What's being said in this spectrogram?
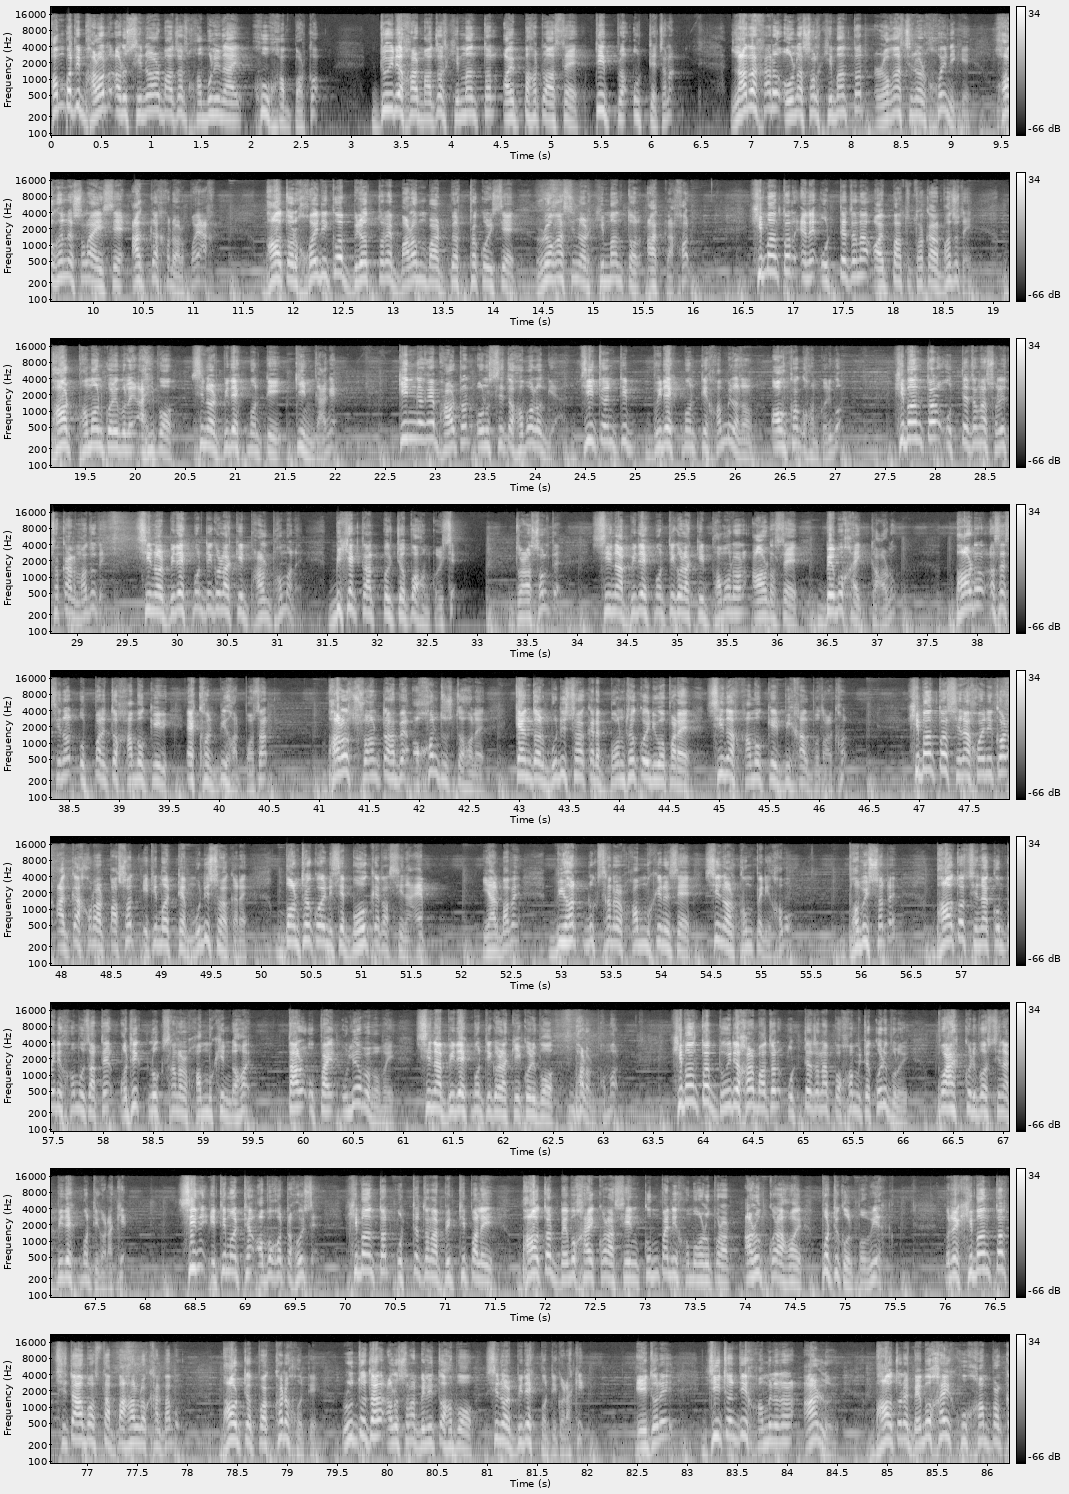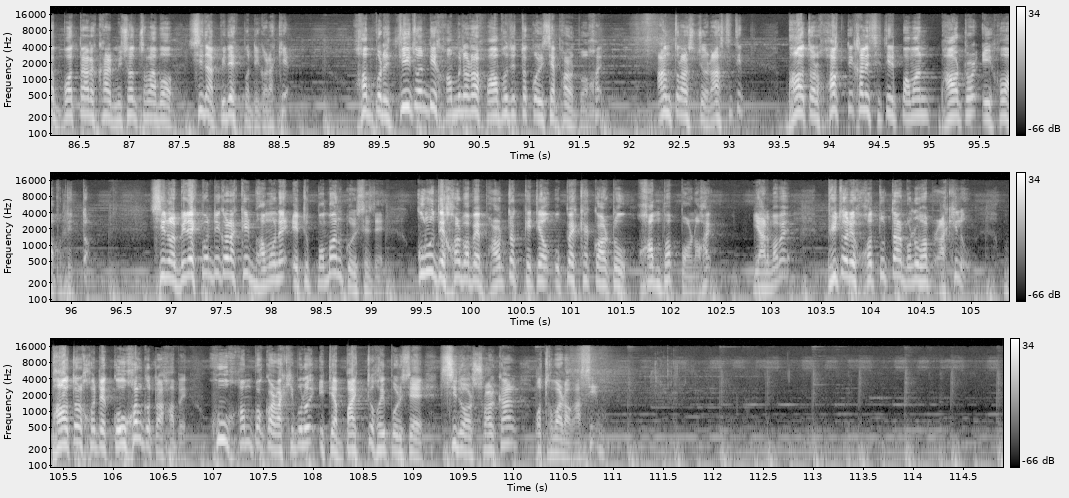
সম্প্ৰতি ভাৰত আৰু চীনৰ মাজত সমূলি নাই সু সম্পৰ্ক দুই দেশৰ মাজত সীমান্তত অব্যাহত আছে তীব্ৰ উত্তেজনা। লাডাখ আৰু অৰুণাচল সীমান্তত ৰঙা চীনৰ সৈনিকে সঘনে চলাই আহিছে আগ্ৰাসনৰ প্ৰয়াস। ভাৰতৰ সৈনিকক বীৰত্বৰে বাৰম্বাৰ ব্যৰ্থ কৰিছে ৰঙা চীনৰ সীমান্তৰ আগ্ৰাসন। সীমান্তত এনে উত্তেজনা অব্যাহত থকাৰ মাজতে ভাৰত ভ্ৰমণ কৰিবলৈ আহিব চীনৰ বিদেশ মন্ত্ৰী কিনগাঙে কিনগাঙে ভাৰতত অনুষ্ঠিত হ'বলগীয়া জি টুৱেণ্টি বিদেশ মন্ত্ৰী সন্মিলনত অংশগ্ৰহণ কৰিব। সীমান্তৰ উত্তেজনা চলি থকাৰ মাজতে চীনৰ বিদেশ মন্ত্ৰীগৰাকীৰ ভাৰত ভ্ৰমণে বিশেষ তাৎপৰ্য বহন কৰিছে। দৰাচলতে চীনা বিদেশ মন্ত্ৰীগৰাকীৰ ভ্ৰমণৰ আঁৰত আছে ব্যৱসায়িক কাৰণো। ভাৰতত আছে চীনত উৎপাদিত সামগ্ৰীৰ এখন বৃহৎ বজাৰ। ভাৰত চূড়ান্তভাৱে অসন্তুষ্ট হ'লে কেন্দ্ৰৰ মোদী চৰকাৰে বন্ধ কৰি দিব পাৰে চীনা সামগ্ৰীৰ বিশাল বজাৰখন। সীমান্ত চীনা সৈনিকৰ আগ্ৰাসনৰ পাছত ইতিমধ্যে মোদী চৰকাৰে বন্ধ কৰি দিছে বহুকেইটা চীনা এপ। ইয়াৰ বাবে বৃহৎ লোকচানৰ সন্মুখীন হৈছে চীনৰ কোম্পানীসমূহ। ভৱিষ্যতে ভাৰতত চীনা কোম্পানীসমূহ যাতে অধিক লোকচানৰ সন্মুখীন নহয় তাৰ উপায় উলিয়াবৰ বাবে চীনা বিদেশ মন্ত্ৰীগৰাকী কৰিব ভাৰত ভ্ৰমণ। সীমান্তত দুই দেশৰ মাজত উত্তেজনা প্ৰশমিত কৰিবলৈ প্ৰয়াস কৰিব চীনা বিদেশ মন্ত্ৰীগৰাকীয়ে। চীন ইতিমধ্যে অৱগত হৈছে সীমান্তত উত্তেজনা বৃদ্ধি পালেই ভাৰতত ব্যৱসায় কৰা চীন কোম্পানীসমূহৰ ওপৰত আৰোপ কৰা হয় প্ৰতিকূল পৰিৱেশ। গতিকে সীমান্তত স্থিতাৱস্থা বাহাল ৰখাৰ বাবে ভাৰতীয় পক্ষৰ সৈতে ৰুদ্ধতাৰ আলোচনা মিলিত হ'ব চীনৰ বিদেশ মন্ত্ৰীগৰাকী। এইদৰে জি টুৱেণ্টি সন্মিলনৰ আঁৰ লৈ ভাৰতৰে ব্যৱসায়িক সু সম্পৰ্ক বৰ্তাই ৰখাৰ মিছন চলাব চীনা বিদেশ মন্ত্ৰীগৰাকীয়ে। সম্প্ৰতি জি টুৱেণ্টি সন্মিলনৰ সভাপতিত্ব কৰিছে ভাৰতবৰ্ষই। আন্তঃৰাষ্ট্ৰীয় ৰাজনীতিত ভাৰতৰ শক্তিশালী স্থিতিৰ প্ৰমাণ ভাৰতৰ এই সভাপতিত্ব। চীনৰ বিদেশ মন্ত্ৰীগৰাকীৰ ভ্ৰমণে এইটো প্ৰমাণ কৰিছে যে কোনো দেশৰ বাবে ভাৰতক কেতিয়াও উপেক্ষা কৰাটো সম্ভৱপৰ নহয়। ইয়াৰ বাবে ভিতৰি শত্ৰুতাৰ মনোভাৱ ৰাখিলেও ভাৰতৰ সৈতে কৌশলগতভাৱে সু সম্পৰ্ক ৰাখিবলৈ এতিয়া বাধ্য হৈ পৰিছে চীনৰ চৰকাৰ অথবা ৰঙা চীন।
